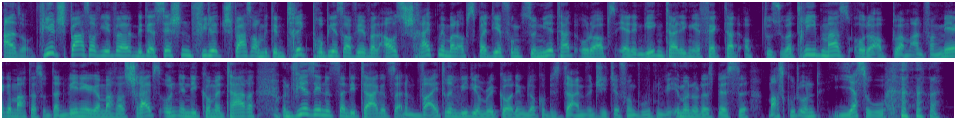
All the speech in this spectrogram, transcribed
Also, viel Spaß auf jeden Fall mit der Session, viel Spaß auch mit dem Trick. Probier es auf jeden Fall aus. Schreib mir mal, ob es bei dir funktioniert hat oder ob es eher den gegenteiligen Effekt hat, ob du es übertrieben hast oder ob du am Anfang mehr gemacht hast und dann weniger gemacht hast. Schreib es unten in die Kommentare und wir sehen uns dann die Tage zu einem weiteren Video im Recording-Blog. Und bis dahin wünsche ich dir vom Guten wie immer nur das Beste. Mach's gut und Yassou!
